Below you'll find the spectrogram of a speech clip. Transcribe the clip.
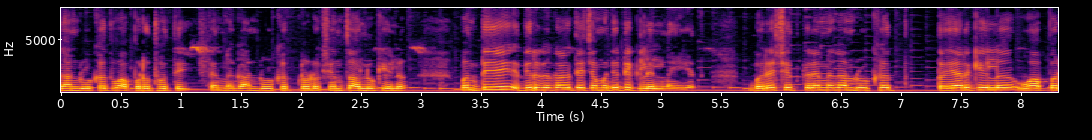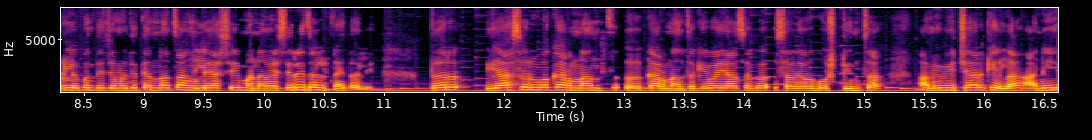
गांडूळ खत वापरत होते. त्यांना गांडूळ खत प्रोडक्शन चालू केलं. पण ते दीर्घकाळ त्याच्यामध्ये टिकलेले नाही आहेत बरेच शेतकऱ्यांना गांडूळ खत तयार केलं वापरले पण त्याच्यामध्ये त्यांना चांगले असे म्हणावे असे रिझल्ट नाहीत आले. तर या सर्व कारणांचं कारणांचा किंवा या सगळं सर्व गोष्टींचा आम्ही विचार केला आणि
